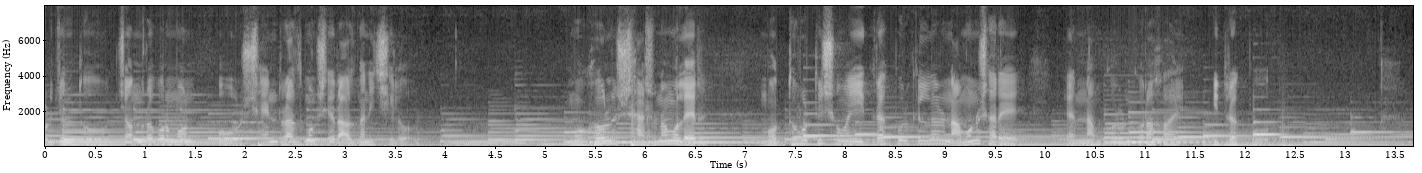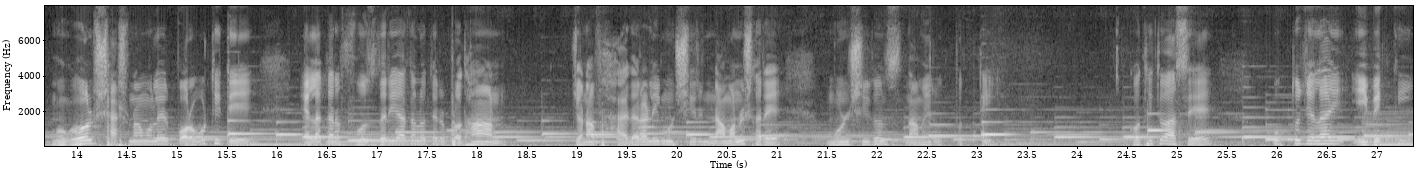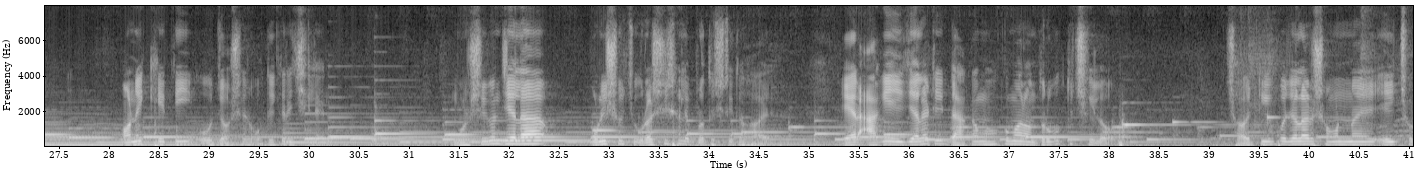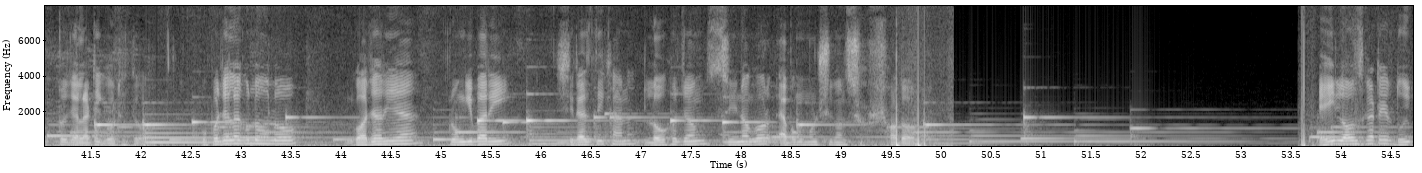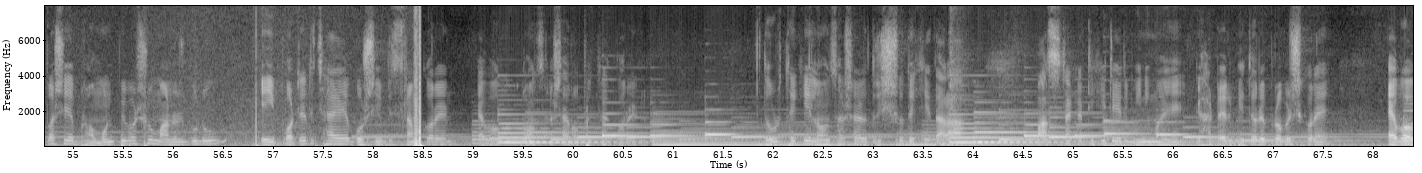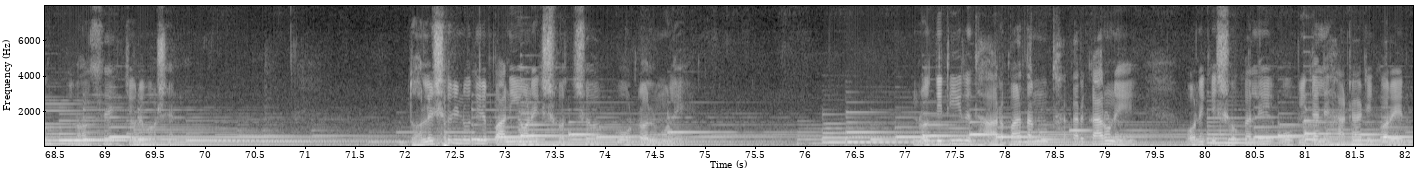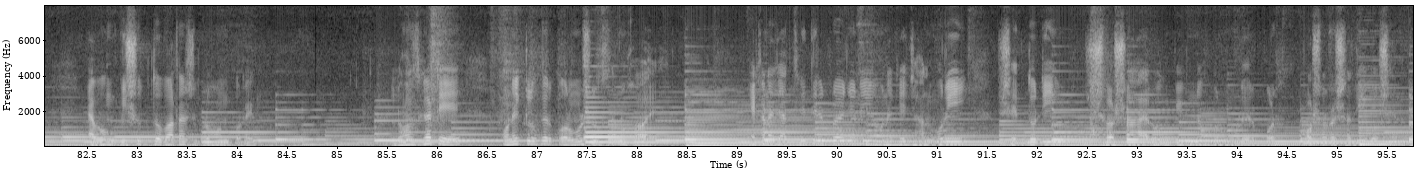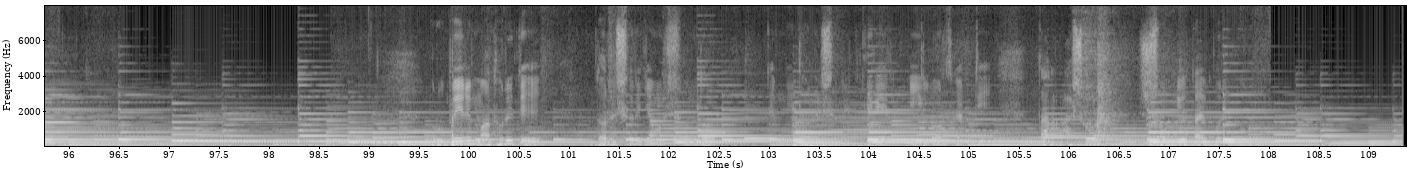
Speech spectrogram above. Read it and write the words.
পর্যন্ত চন্দ্রবর্মন ও সেন রাজবংশের রাজধানী ছিল। মুঘল শাসনামলের মধ্যবর্তী সময়ে ইদ্রাকপুর কেল্লার নাম অনুসারে এর নামকরণ করা হয় ইদ্রাকপুর। মুঘল শাসনামলের পরবর্তীতে এলাকার ফৌজদারি আদালতের প্রধান জনাব হায়দার আলী মুন্সির নামানুসারে মুন্সিগঞ্জ নামের উৎপত্তি। কথিত আছে, উক্ত জেলায় এই ব্যক্তি অনেক খ্যাতি ও যশের অধিকারী ছিলেন। মুন্সিগঞ্জ জেলা উনিশশো চুরাশি সালে প্রতিষ্ঠিত হয়। এর আগে এই জেলাটি ঢাকা মহকুমার অন্তর্ভুক্ত ছিল। ছয়টি উপজেলার সমন্বয়ে এই ছোট্ট জেলাটি গঠিত। উপজেলাগুলো হলো গজারিয়া, টঙ্গিবাড়ি সিরাজদি খান লৌহজং, শ্রীনগর এবং মুন্সিগঞ্জ সদর। এই লঞ্চঘাটের দুই পাশে ভ্রমণ পিপাসু মানুষগুলো এই বটের ছায়ায় বসে বিশ্রাম করেন এবং লঞ্চ আসার অপেক্ষা করেন। দূর থেকে লঞ্চ আসার দৃশ্য দেখে তারা পাঁচ টাকা টিকিটের বিনিময়ে ঘাটের ভিতরে প্রবেশ করে এবং লঞ্চে চড়ে বসেন। ধলেশ্বরী নদীর পানি অনেক স্বচ্ছ ও টলমলে। নদীটির ধার পাতানো থাকার কারণে অনেকে সকালে ও বিকালে হাঁটাহাঁটি করেন এবং বিশুদ্ধ বাতাস গ্রহণ করেন লঞ্চঘাটে অনেক লোকের কর্মসংস্থান হয়। এখানে যাত্রীদের প্রয়োজনে অনেকে ঝালমুড়ি, সেদ্ধ ডিম, শসা এবং বিভিন্ন ফলমূলের পসরা দিয়ে বসেন। রূপের মাধুরীতে ধলেশ্বরী যেমন সুন্দর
